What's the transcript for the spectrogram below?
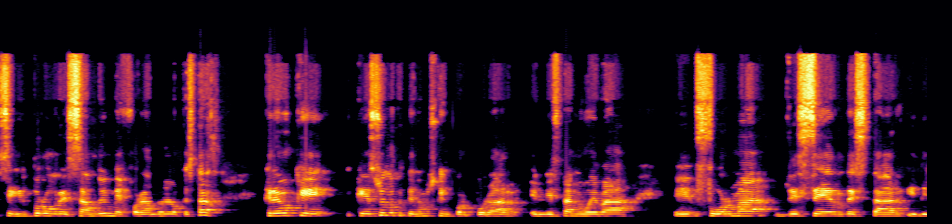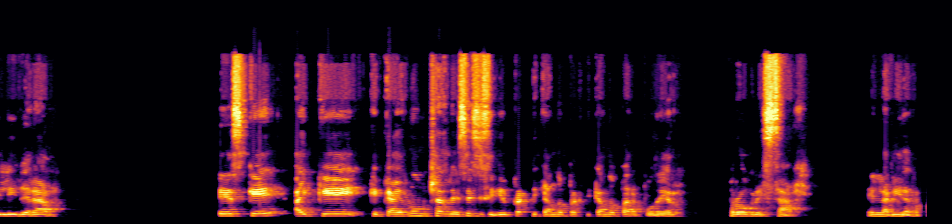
seguir progresando y mejorando en lo que estás. Creo que, eso es lo que tenemos que incorporar en esta nueva eh, forma de ser, de estar y de liderar. Es que hay que, que caernos muchas veces y seguir practicando, practicando para poder progresar en la vida.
